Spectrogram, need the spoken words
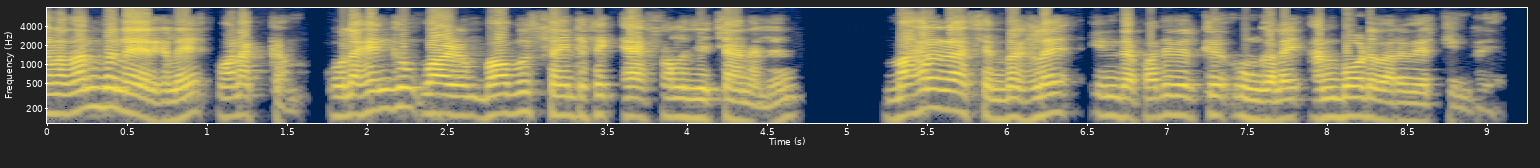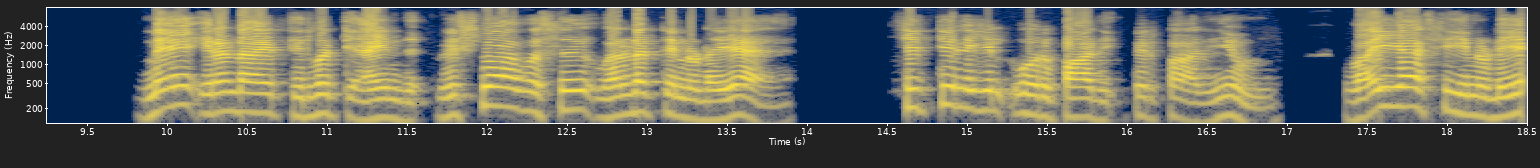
எனது அன்பு நேயர்களே வணக்கம். உலகெங்கும் வாழும் பாபு சயின்டிபிக் ஆஸ்ட்ராலஜி சேனலின் மகர ராசி என்பர்களே இந்த பதிவிற்கு உங்களை அன்போடு வரவேற்கின்றேன். மே இரண்டாயிரத்தி இருபத்தி ஐந்து விஸ்வாவசு வருடத்தினுடைய சித்திரையில் ஒரு பாதி பிற்பாதியும் வைகாசியினுடைய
